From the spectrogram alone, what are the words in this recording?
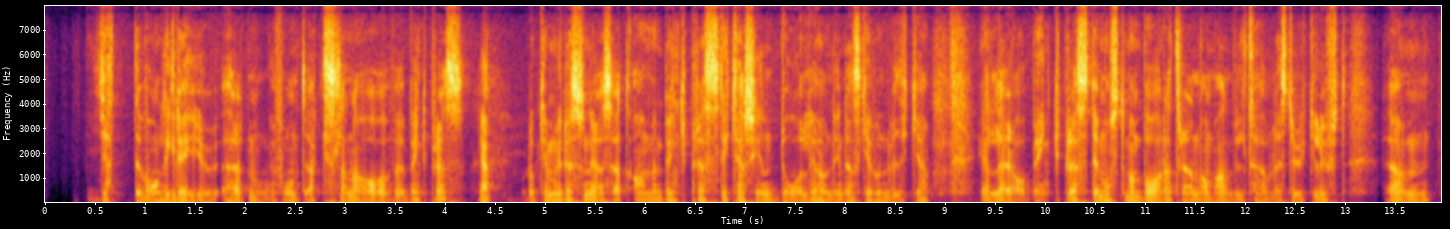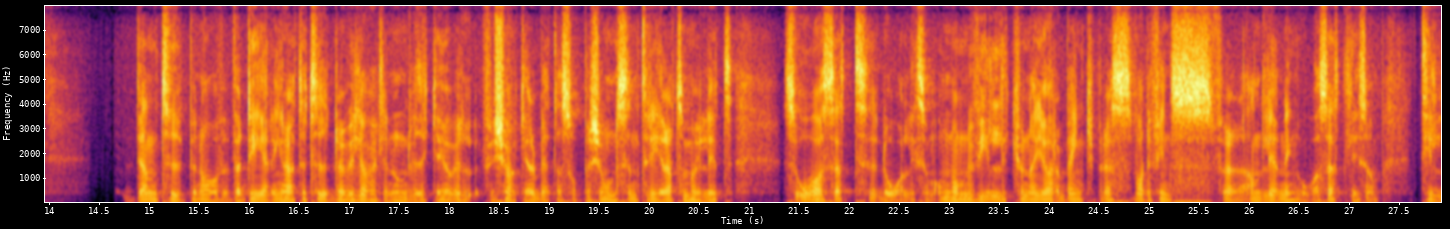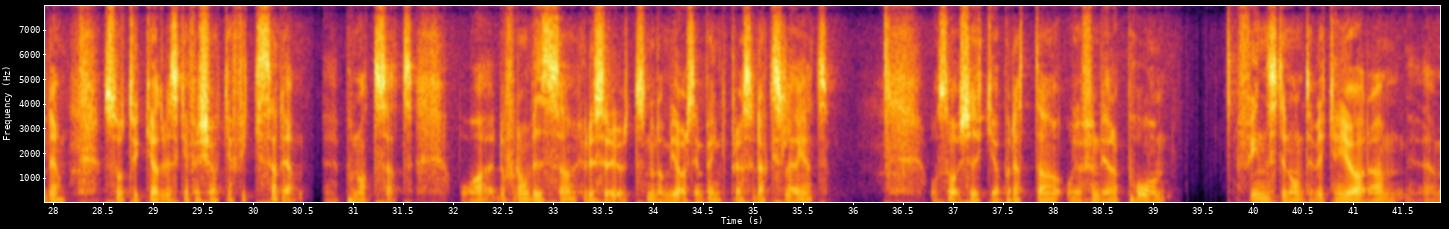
jättevanlig grej ju är att många får ont i axlarna av bänkpress. Ja. Och då kan man ju resonera så att ah, men bänkpress det kanske är en dålig övning, den ska vi undvika. Eller ja, bänkpress det måste man bara träna om man vill tävla i styrkelyft. Um, den typen av värderingar och attityder vill jag verkligen undvika. Jag vill försöka arbeta så personcentrerat som möjligt. Så oavsett då, liksom, om någon vill kunna göra bänkpress, vad det finns för anledning oavsett liksom, till det, så tycker jag att vi ska försöka fixa det eh, på något sätt. Och då får de visa hur det ser ut när de gör sin bänkpress i dagsläget. Och så kikar jag på detta och jag funderar på, finns det någonting vi kan göra eh,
